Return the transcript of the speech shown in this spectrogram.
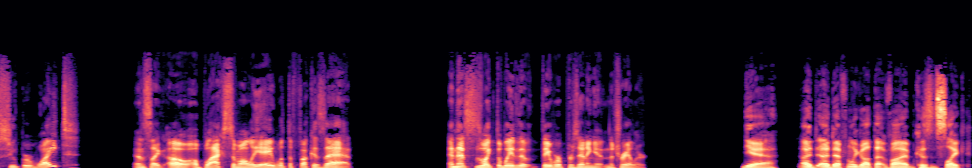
super white. And it's like, oh, a black sommelier? What the fuck is that? And that's like the way that they were presenting it in the trailer. yeah. I I definitely got that vibe because it's like,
